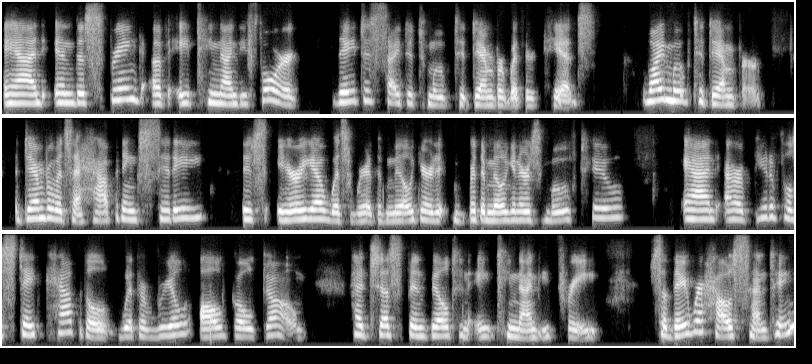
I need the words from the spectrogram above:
And in the spring of 1894, they decided to move to Denver with their kids. Why move to Denver? Denver was a happening city. This area was where the millionaire, where the millionaires moved to. And our beautiful state capital with a real all gold dome had just been built in 1893. So they were house hunting.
